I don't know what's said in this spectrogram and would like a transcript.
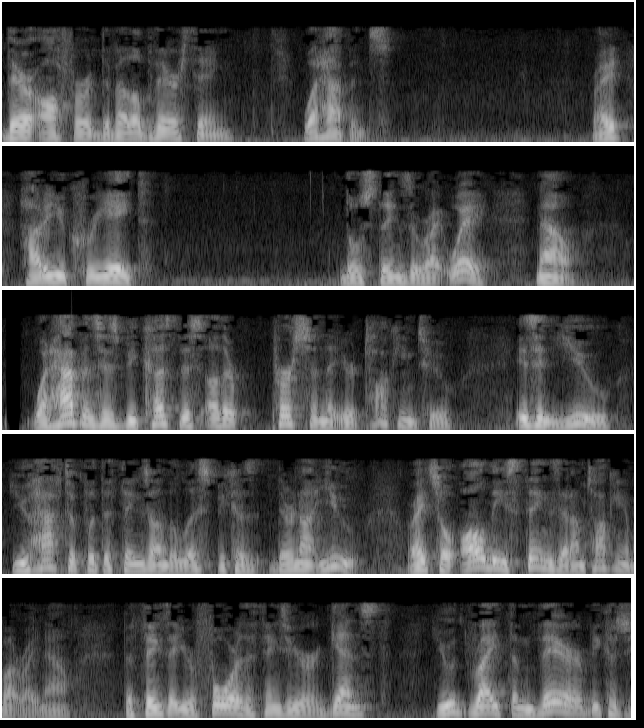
their offer, develop their thing. What happens? Right? How do you create those things the right way? Now, what happens is because this other person that you're talking to isn't you, you have to put the things on the list because they're not you, right? So all these things that I'm talking about right now, the things that you're for, the things that you're against, you write them there because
